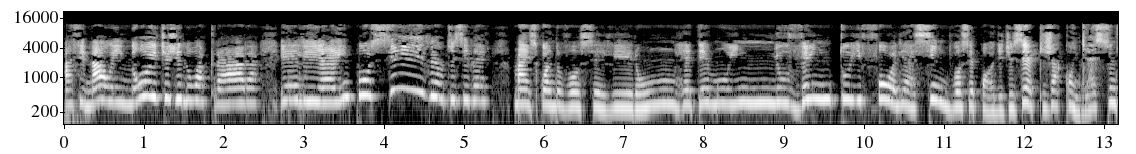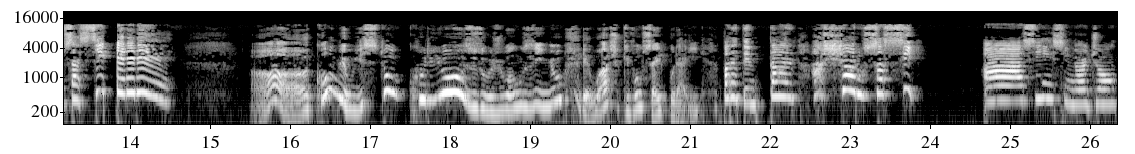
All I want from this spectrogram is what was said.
Afinal, em noites de lua clara, ele é impossível de se ver. Mas quando você vir um redemoinho, vento e folha, assim você pode dizer que já conhece um Saci Pererê. Ah, como eu estou Joãozinho. Eu acho que vou sair por aí para tentar achar o Saci. Ah, sim, senhor John,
